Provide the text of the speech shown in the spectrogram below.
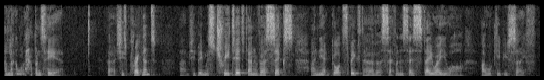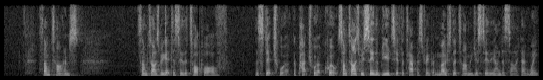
And look at what happens here. Uh, she's pregnant, um, she's being mistreated down in verse 6, and yet God speaks to her, in verse 7, and says, Stay where you are, I will keep you safe. Sometimes, sometimes we get to see the top of the stitch work, the patchwork quilt. Sometimes we see the beauty of the tapestry, but most of the time we just see the underside, don't we?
